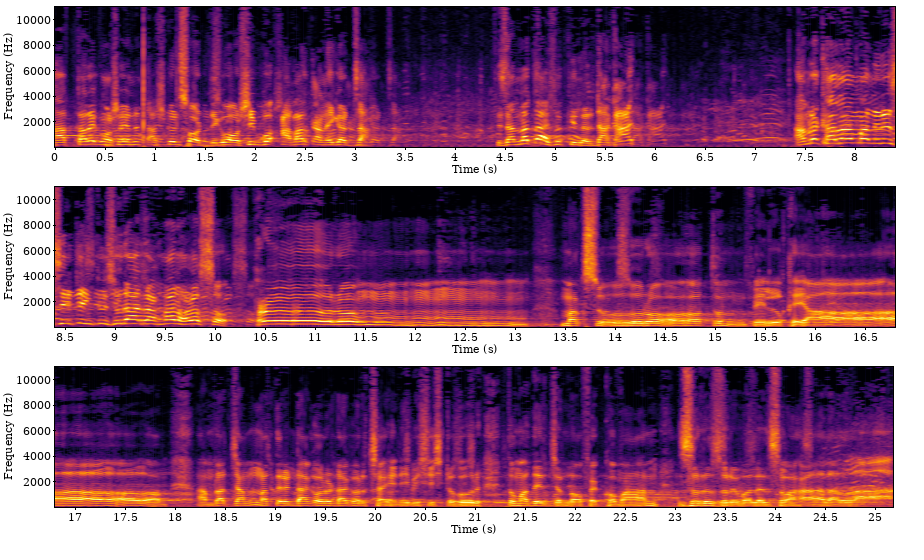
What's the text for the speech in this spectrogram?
হাত তারে এনে টাস করে শর্ট দিকে অসিব্য, আবার কানাইঘাট যা। জান্নাতে আসুত কিলার ডাকাত। আমরা খালাম মানে সিটিং তুই সুরার রহমান হরস্য হুরুম মাকসুরাতুন ফিল খিয়াম। আমরা জান্নাতের ডাগর ডাগর চাহিনী বিশিষ্ট হুর। তোমাদের জন্য অপেক্ষমান। জোরে জোরে বলেন, সুবহানাল্লাহ।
